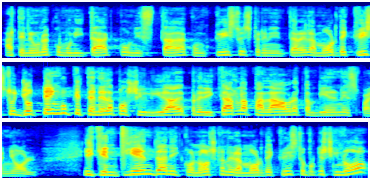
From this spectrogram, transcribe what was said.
a tener una comunidad conectada con Cristo experimentar el amor de Cristo, yo tengo que tener la posibilidad de predicar la palabra también en español y que entiendan y conozcan el amor de Cristo, porque si no,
